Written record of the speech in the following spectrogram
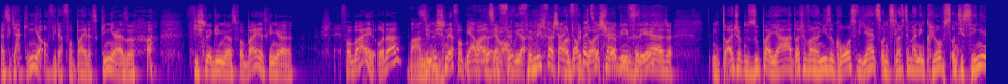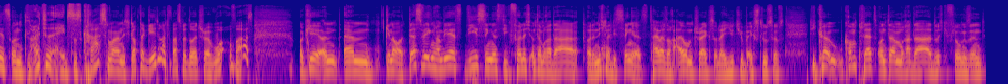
also ja, ging ja auch wieder vorbei. Das ging ja, also, wie schnell ging das vorbei? Das ging ja schnell vorbei, oder? Wahnsinn. Ziemlich schnell vorbei. Ja, aber das ist für- für mich wahrscheinlich doppelt so schnell wie für sehr, Und Deutschrap ein super Jahr, Deutschrap war noch nie so groß wie jetzt und es läuft immer in den Clubs und die Singles und Leute, ey, das ist krass, Mann. Ich glaube, da geht gerade was bei Deutschrap. Wow, was? Okay, und ähm, genau, deswegen haben wir jetzt die Singles, die völlig unterm Radar, oder nicht mal die Singles, teilweise auch Albumtracks oder YouTube-Exclusives, die kom komplett unterm Radar durchgeflogen sind.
